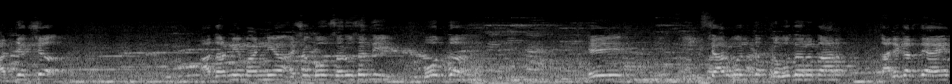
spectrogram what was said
अध्यक्ष आदरणीय मान्य अशोकभाऊ सरस्वती बौद्ध हे विचारवंत प्रबोधनकार कार्यकर्ते आहेत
